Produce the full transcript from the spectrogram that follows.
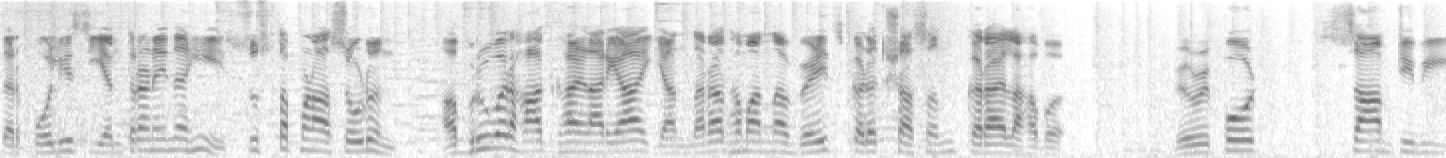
तर पोलीस यंत्रणेनंही सुस्तपणा सोडून अब्रूवर हात घालणाऱ्या या नराधमांना वेळीच कडक शासन करायला हवं. Bureau report Saam TV.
